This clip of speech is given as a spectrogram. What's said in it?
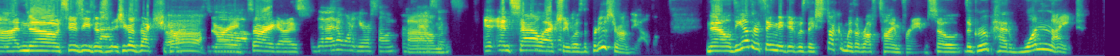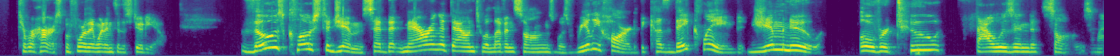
Uh, no, Susie does. Not, she goes back to Chicago. Ah. sorry, Ah. sorry, guys. Then I don't want to hear a song from Um, Facets. and, and Sal actually was the producer on the album. Now, the other thing they did was they stuck him with a rough time frame. So the group had one night to rehearse before they went into the studio. Those close to Jim said that narrowing it down to 11 songs was really hard because they claimed Jim knew over 2,000 songs. Wow.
